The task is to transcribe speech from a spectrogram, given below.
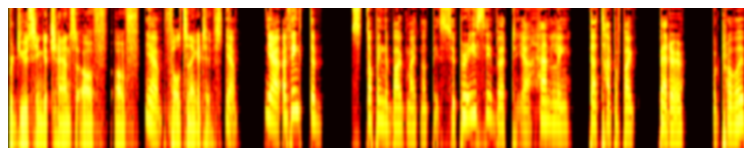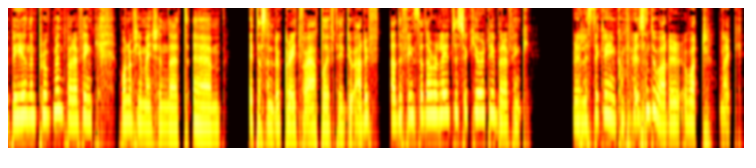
reducing the chance of of Yeah. false negatives. Yeah, yeah. I think the stopping the bug might not be super easy, but yeah, handling that type of bug better would probably be an improvement. But I think one of you mentioned that um, it doesn't look great for Apple if they do other f- other things that are related to security. But I think realistically, in comparison to other what like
